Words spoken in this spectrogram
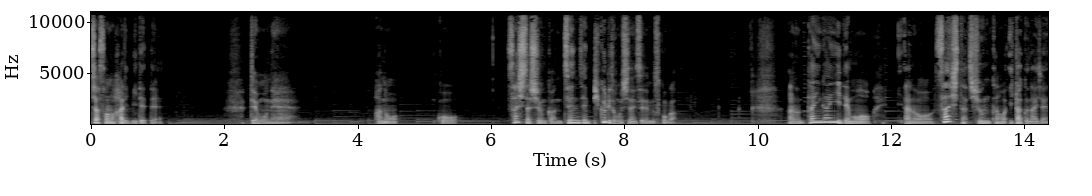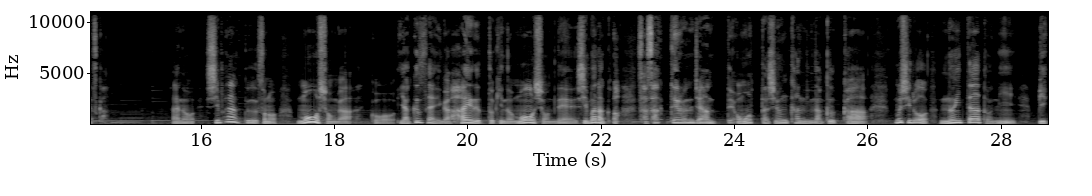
ちゃその針見ててでもねあのこう刺した瞬間全然ピクリともしないんですよね息子が。あの大概でもあの刺した瞬間は痛くないじゃないですか。あのしばらくそのモーションがこう薬剤が入る時のモーションでしばらくあ刺さってるんじゃんって思った瞬間に泣くかむしろ抜いた後にびっ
